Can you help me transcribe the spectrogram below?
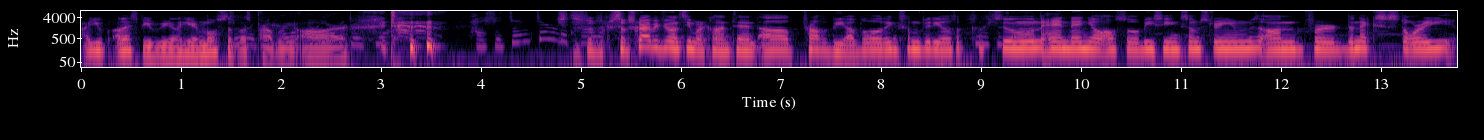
Are you? Let's be real here. Most of us probably are. subscribe if you want to see more content. I'll probably be uploading some videos up soon, and then you'll also be seeing some streams on for the next story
